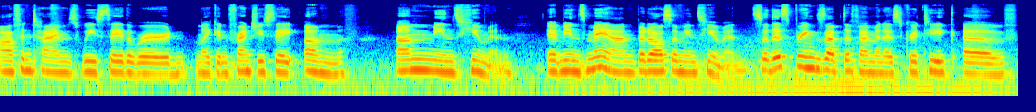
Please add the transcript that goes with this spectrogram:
oftentimes we say the word, like in French, you say um. Um means human it means man, but also means human. So this brings up the feminist critique of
